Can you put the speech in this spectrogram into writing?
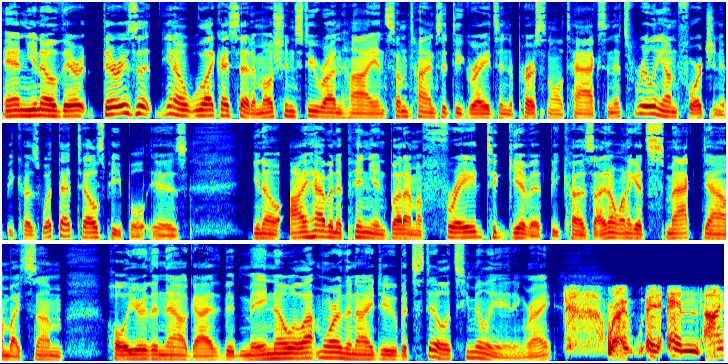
And you know there there is a you know like I said emotions do run high and sometimes it degrades into personal attacks and it's really unfortunate because what that tells people is you know I have an opinion but I'm afraid to give it because I don't want to get smacked down by some holier than thou guy that may know a lot more than I do but still it's humiliating right Right. And- And I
